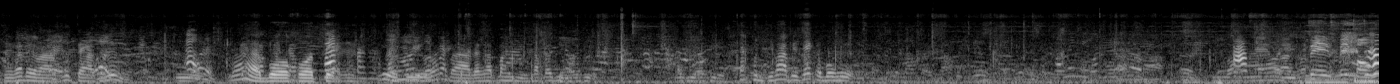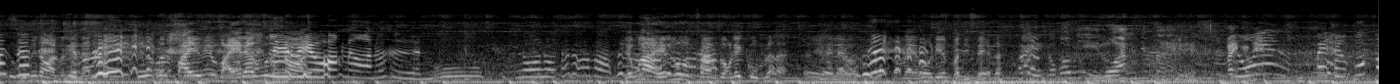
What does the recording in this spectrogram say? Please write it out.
เดี๋ยวก็ได้มาพูดจาเรื่องเอ้าว่าบอคอแตกนี่คือวัดบาทนะครับมาหินครับมาหินมาหินมาหินมาหินถ้าคนที่พาไปเซ็กกับบูไม่ไม่เมาไม่นอนเหมือนกันนะคือมันไปไม่ไหวแล้วคุณรีนอน วิวห้องนอนเมื่อคืนหนูหนู ต้องโทรบอกเดี๋ยวว่าเห็นรูปสั่งส่งในกลุ่มแล้วล่ะเอ้ยอะไรวะทำไมพวกนี้มันปฏิเสธอะหนูยังไปถึงปุ๊บไฟ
